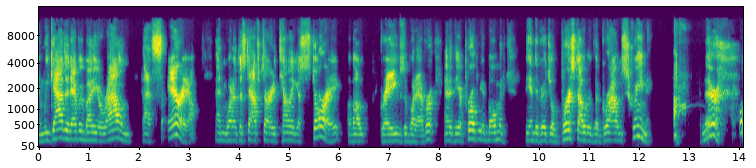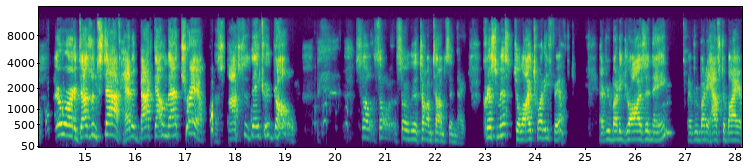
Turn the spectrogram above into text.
And we gathered everybody around that area and one of the staff started telling a story about graves or whatever. And at the appropriate moment, the individual burst out of the ground screaming. And there, there were a dozen staff headed back down that trail as fast as they could go. So, so, so the Tom Thomson night, Christmas, July 25th. Everybody draws a name. Everybody has to buy a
